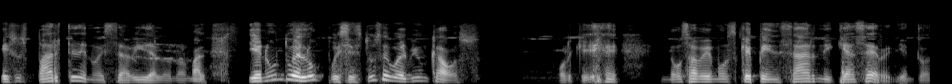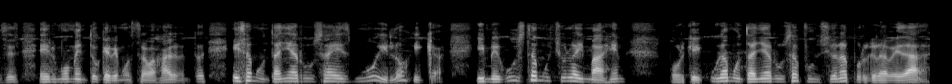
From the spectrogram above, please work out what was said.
Eso es parte de nuestra vida, lo normal. Y en un duelo, pues esto se vuelve un caos, porque no sabemos qué pensar ni qué hacer. Y entonces en un momento queremos trabajar. Entonces, esa montaña rusa es muy lógica. Y me gusta mucho la imagen porque una montaña rusa funciona por gravedad.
